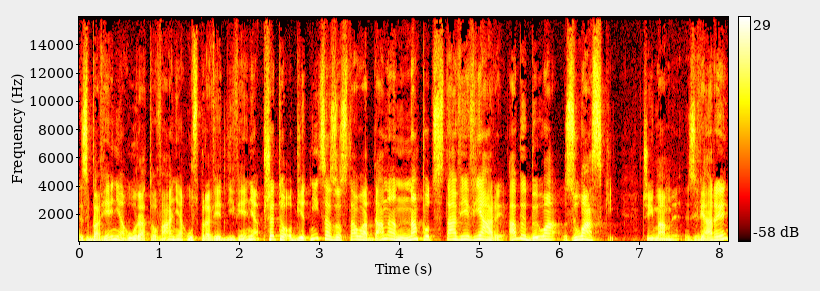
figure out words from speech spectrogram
zbawienia, uratowania, usprawiedliwienia. Przeto obietnica została dana na podstawie wiary, aby była z łaski. Czyli mamy z wiary,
